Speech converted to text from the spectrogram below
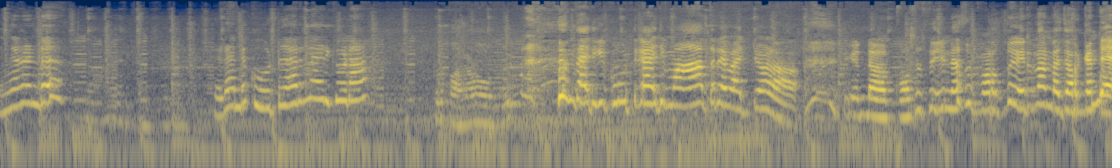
എങ്ങനെയുണ്ട് എടാ എന്റെ കൂട്ടുകാരനായിരിക്കൂടാ. എന്തായിരിക്കും കൂട്ടുകാരി മാത്രമേ പറ്റുള്ളോ. കണ്ടോ പൊസസീവ്നെസ് പുറത്ത് വരുന്നുണ്ടോ ചെറുക്കന്റെ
